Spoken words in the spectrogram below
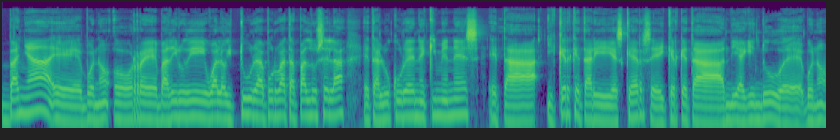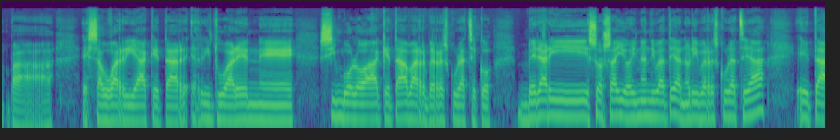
baina e, bueno, horre badirudi igual ohitura apur bat apaldu zela eta lukuren ekimenez eta ikerketari esker, ze ikerketa handia egin du, e, bueno, ba, ezaugarriak eta errituaren e, simboloak eta bar berreskuratzeko. Berari zorzaio hain handi batean hori berreskuratzea eta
